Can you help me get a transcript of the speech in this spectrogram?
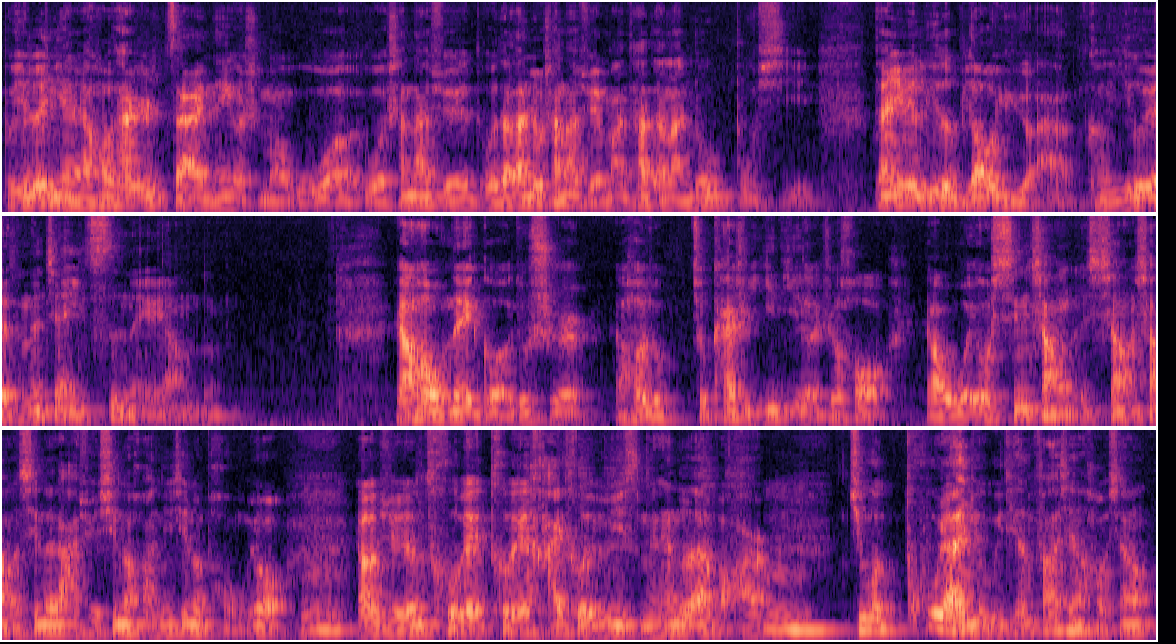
补习了一年，然后他是在那个什么，我我上大学，我在兰州上大学嘛，他在兰州补习，但是因为离得比较远，可能一个月才能见一次那个样子。然后那个就是，然后就就开始异地了之后，然后我又新上上上了新的大学，新的环境，新的朋友，嗯然后觉得特别特别嗨，特别有意思，每天都在玩儿。嗯结果突然有一天发现，好像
